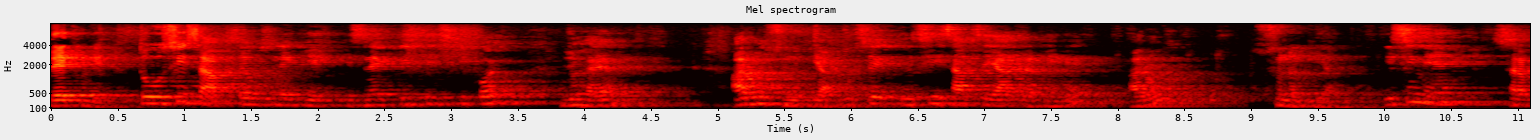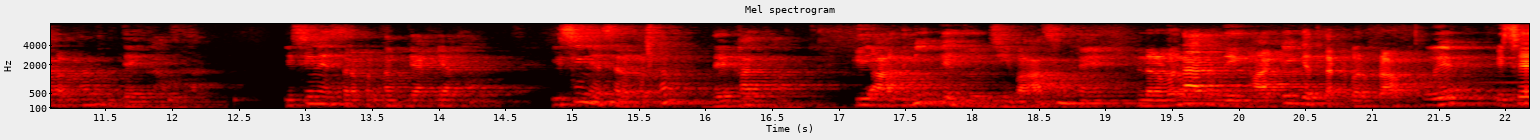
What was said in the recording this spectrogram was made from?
देखेंगे। तो उसी हिसाब से उसने की किसने की थी इसकी खोज जो है, अरुण सुनकिया। उसे उसी हिसाब से याद रखेंगे, अरुण सुनकिया। इसी ने सर्वप्रथम देखा था। इसी ने सर्वप्रथम क्या किया था? इसी ने सर्वप्रथम देखा था कि आदमी के जो जीवाश्म हैं, नर्मदा नदी घाटी के तट पर प्राप्त हुए, इसे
